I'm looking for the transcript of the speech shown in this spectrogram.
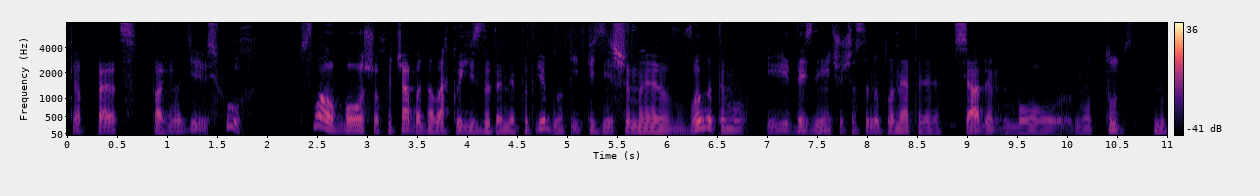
капець. Так, надіюсь, хух. Слава Богу, що хоча б далеко їздити не потрібно. І пізніше ми вилетимо і десь на іншу частину планети сядемо, бо ну тут ну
